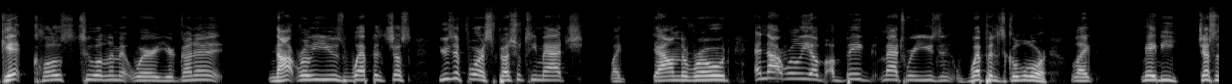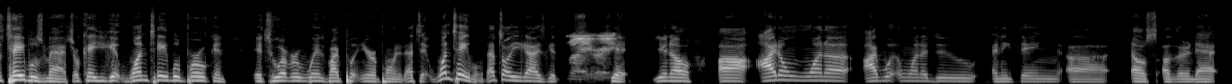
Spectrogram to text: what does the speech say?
get close to a limit where you're gonna not really use weapons, just use it for a specialty match, like down the road, and not really a, a big match where you're using weapons galore, like maybe just a tables match. Okay, you get one table broken, it's whoever wins by putting your opponent. That's it. One table. That's all you guys get. Right. Right. Yeah. You know, uh, I don't want to. I wouldn't want to do anything uh else other than that.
